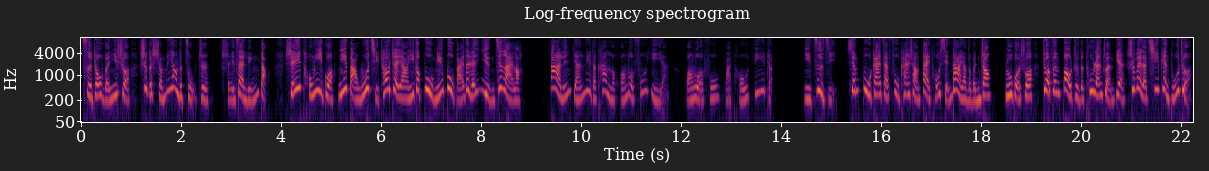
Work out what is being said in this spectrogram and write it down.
次州文艺社是个什么样的组织？谁在领导？谁同意过你把吴启超这样一个不明不白的人引进来了？大林严厉地看了黄洛夫一眼，黄洛夫把头低着。你自己先不该在副刊上带头写那样的文章。如果说这份报纸的突然转变是为了欺骗读者，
